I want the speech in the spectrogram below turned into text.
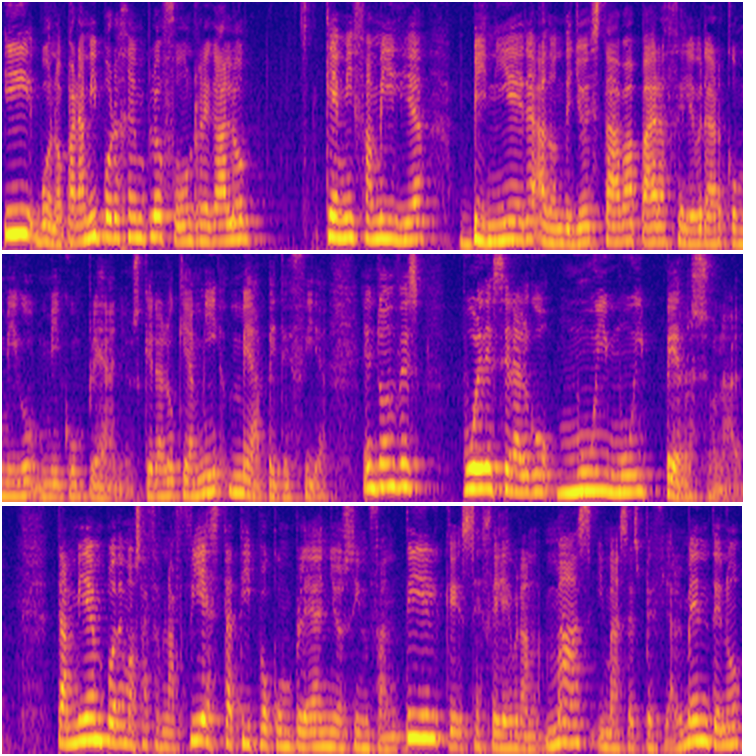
Y bueno, para mí, por ejemplo, fue un regalo que mi familia viniera a donde yo estaba para celebrar conmigo mi cumpleaños, que era lo que a mí me apetecía. Entonces, puede ser algo muy, muy personal. También podemos hacer una fiesta tipo cumpleaños infantil, que se celebran más y más especialmente, ¿no?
